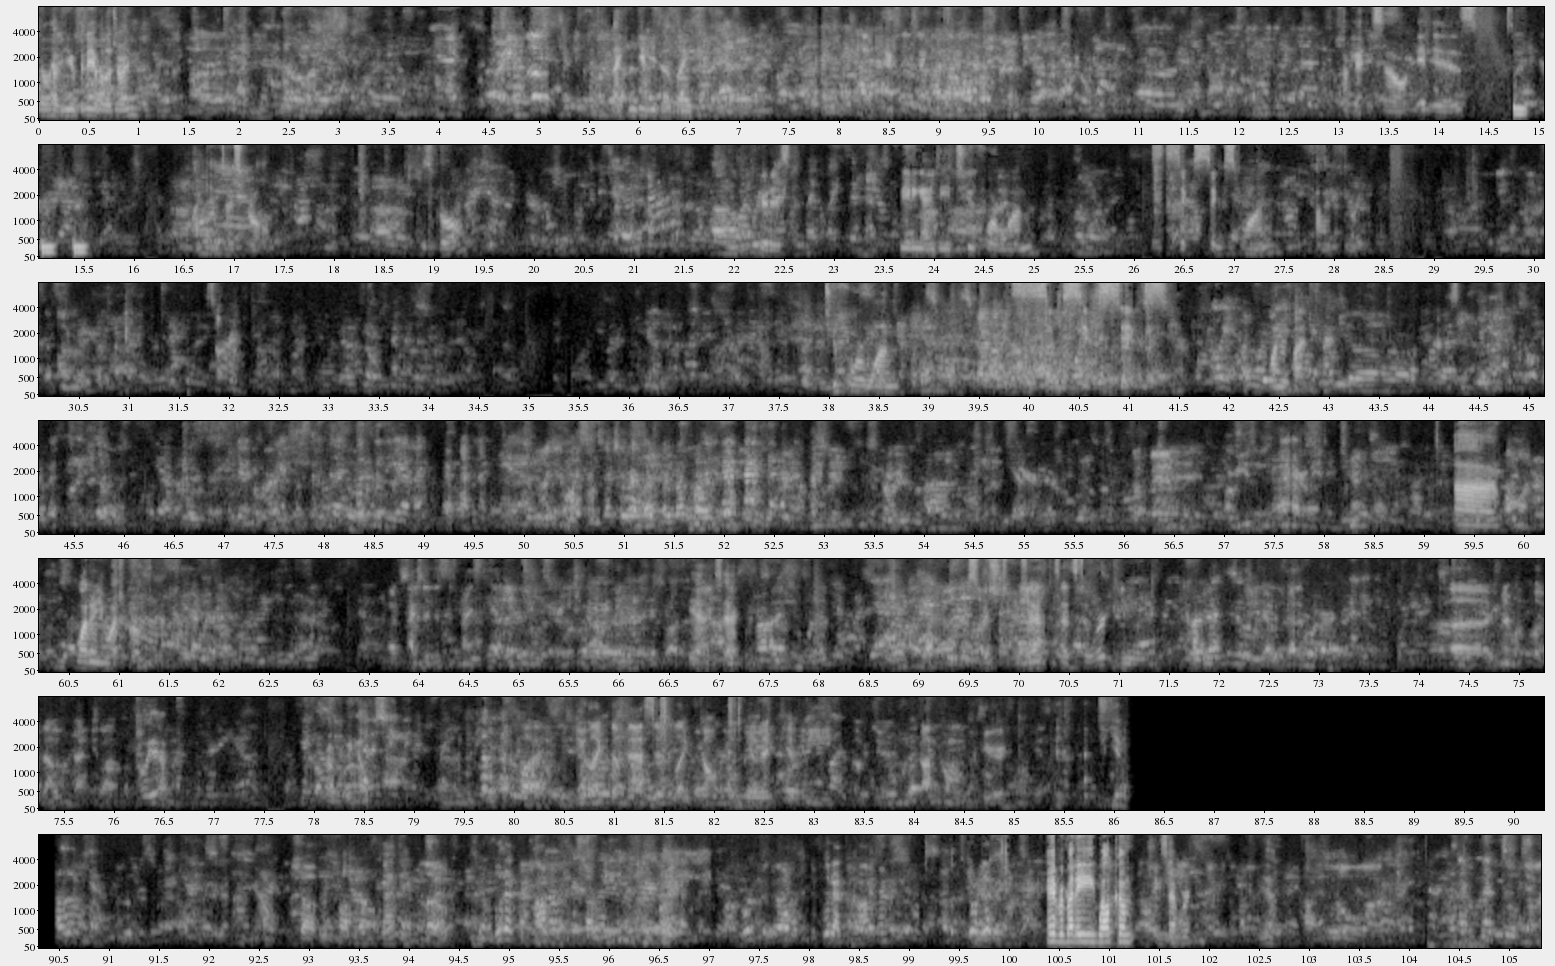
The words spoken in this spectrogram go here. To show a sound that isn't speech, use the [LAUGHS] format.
Have you been able to join? I can give you the link. Okay, so it is. Why can't I scroll? Scroll. Here it is. Meeting ID 241 661 53. Sorry. Two four one six six six one five [LAUGHS] three. Uh, why don't you watch both? Actually, this is nice. Yeah, exactly. Switch to, does that, does that still work? Yeah, we got it. Uh, you might want to plug that one back in. Oh, yeah. Probably helps. Do you like the massive like dongle connectivity of Doom we've got here? [LAUGHS] yeah. So, so food at the conference, meeting, the food at the conference. Hey, everybody, welcome. Is that working? Yeah.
